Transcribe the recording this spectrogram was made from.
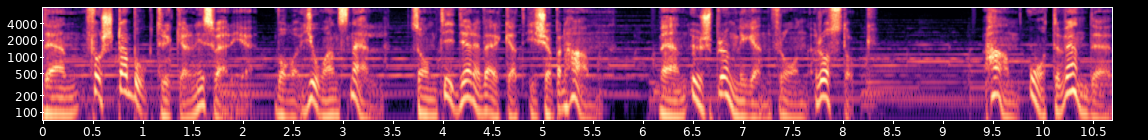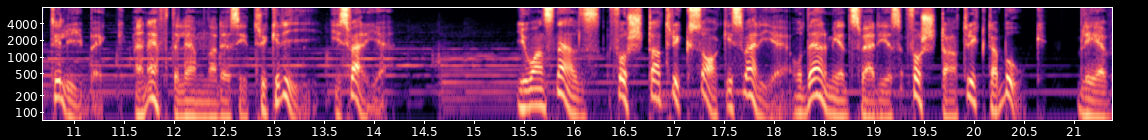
Den första boktryckaren i Sverige var Johan Snell som tidigare verkat i Köpenhamn men ursprungligen från Rostock. Han återvände till Lübeck men efterlämnade sitt tryckeri i Sverige. Johan Snells första trycksak i Sverige och därmed Sveriges första tryckta bok blev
